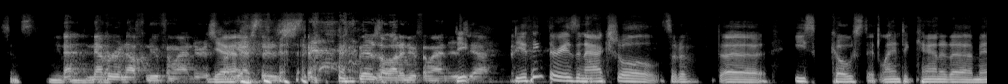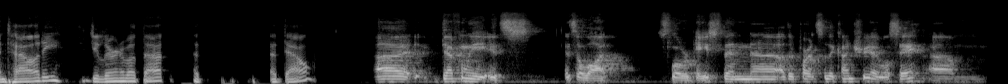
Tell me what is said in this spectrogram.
since Ne- Newfoundland. never enough Newfoundlanders. Yeah. But yes, there's there's a lot of Newfoundlanders. Do you- yeah. Do you think there is an actual sort of uh, East Coast Atlantic Canada mentality? Did you learn about that at, at Dal? Uh, definitely, it's it's a lot slower pace than uh, other parts of the country. I will say. Um,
